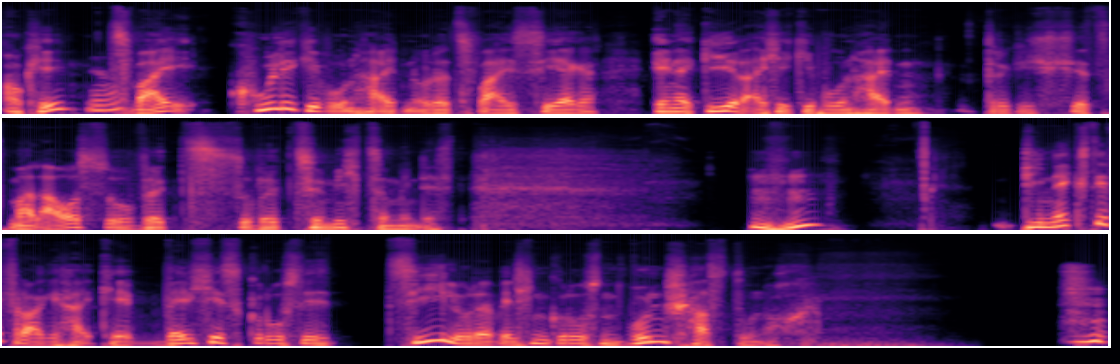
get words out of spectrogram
Okay, ja. zwei coole Gewohnheiten oder zwei sehr energiereiche Gewohnheiten, drücke ich es jetzt mal aus, so wirkt es so wirkt's für mich zumindest. Mhm. Die nächste Frage, Heike, welches große Ziel oder welchen großen Wunsch hast du noch?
